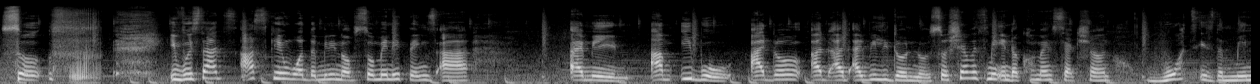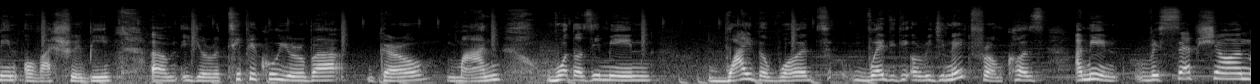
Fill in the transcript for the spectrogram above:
So if we start asking what the meaning of so many things are, I mean, I'm Igbo. I don't, I, I, I really don't know. So share with me in the comment section what is the meaning of Asoebi. Um, if you're a typical Yoruba girl, man, what does it mean? why the word where did it originate from? Because i mean reception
